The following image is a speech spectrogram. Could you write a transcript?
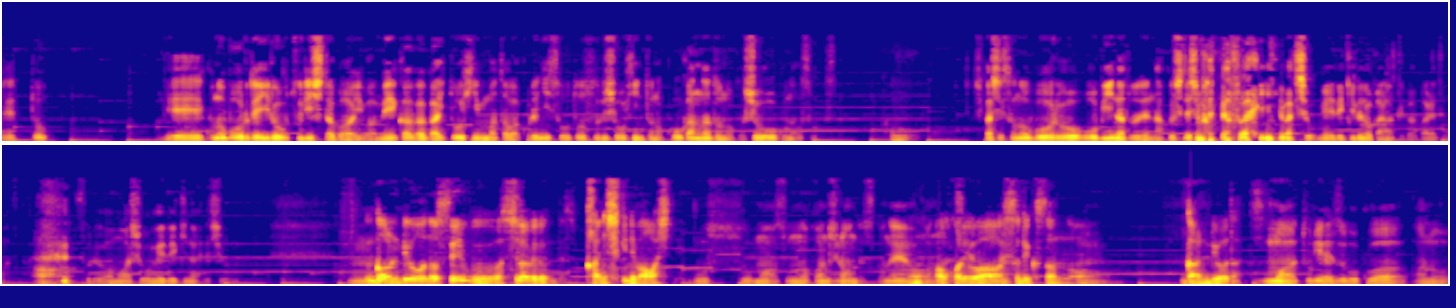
えっと、えーこのボールで色移りした場合は、メーカーが該当品またはこれに相当する商品との交換などの保証を行うそうです。うんしかしそのボールを OB などでなくしてしまった場合には証明できるのかなって書かれてます。あ それはまあ証明できないでしょうね。あ顔料の成分を調べるんですよ。鑑識に回して。おそうまあそんな感じなんですかね。あ、これはスですリクさんの顔料だっうんまあとりあえず僕は、あの、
